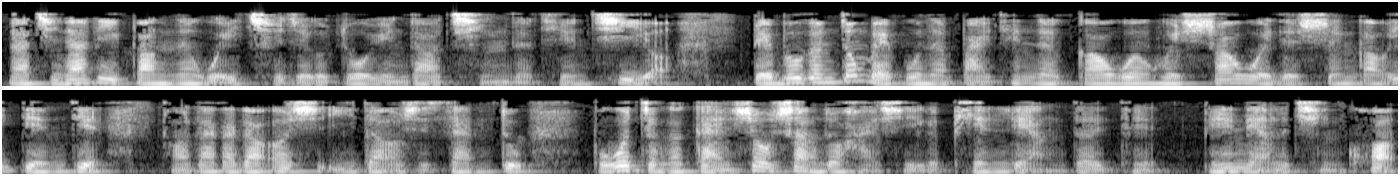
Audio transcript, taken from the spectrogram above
那其他地方呢，维持这个多云到晴的天气哦。北部跟东北部呢，白天的高温会稍微的升高一点点，好，大概到二十一到二十三度。不过整个感受上都还是一个偏凉的天，偏凉的情况。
